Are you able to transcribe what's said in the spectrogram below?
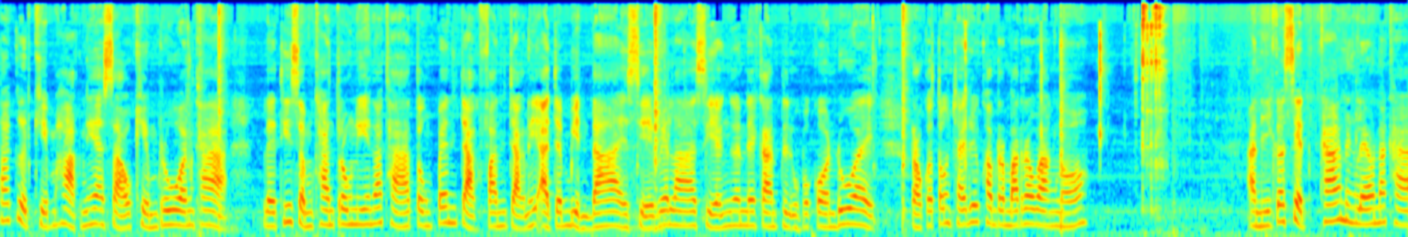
ถ้าเกิดเข็มหักเนี่ยเสาเข็มรวนค่ะ และที่สำคัญตรงนี้นะคะ ตรงเป้นจากฟันจากนี้อาจจะบิ่นได้ เสียเวลาเสียเงินในการผลิตอุปกรณ์ด้วย เราก็ต้องใช้ด้วยความระมัดระวังเนาะอันนี้ก็เสร็จข้างหนึ่งแล้วนะคะ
